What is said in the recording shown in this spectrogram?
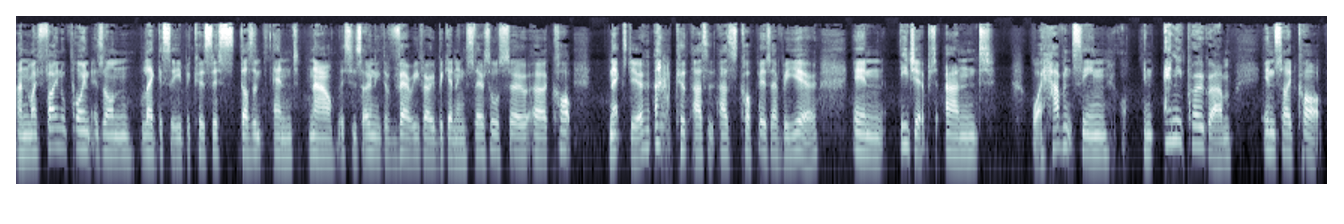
and my final point is on legacy because this doesn't end now. This is only the very, very beginnings. There's also a COP next year, as, as COP is every year in Egypt. And what I haven't seen in any program inside COP,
